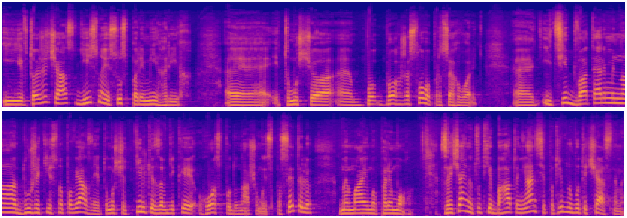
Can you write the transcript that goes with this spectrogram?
І в той же час дійсно Ісус переміг гріх. Е, тому що е, Бо- Боже Слово про це говорить. Е, І ці два терміни дуже тісно пов'язані, тому що тільки завдяки Господу нашому і Спасителю ми маємо перемогу. Звичайно, тут є багато нюансів, потрібно бути чесними,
